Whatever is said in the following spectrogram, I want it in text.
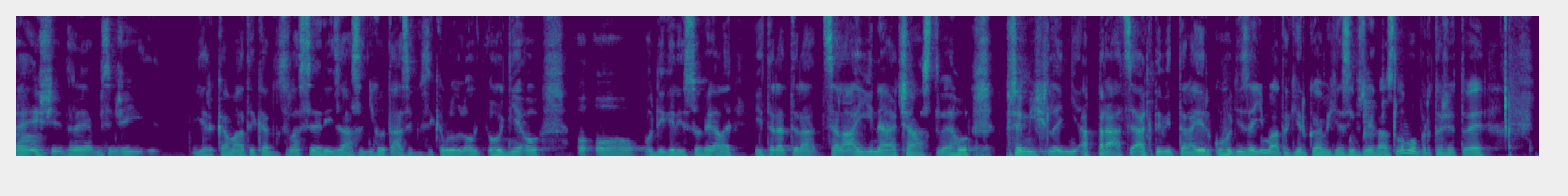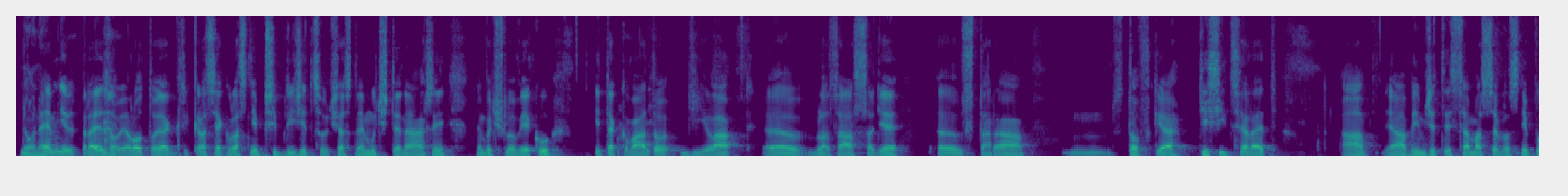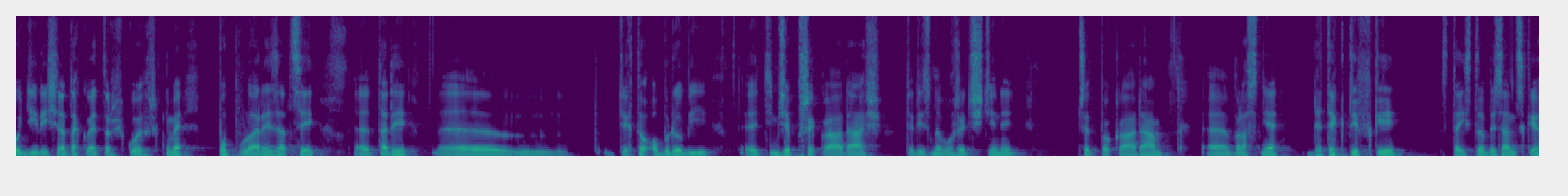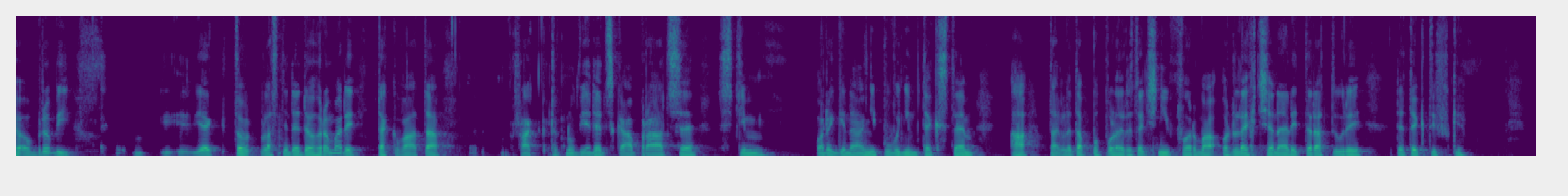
No. Ještě, tady, myslím, že Jirka má teďka docela sérii zásadních otázek. Vy jste mluvil hodně o, o, o, o Digenisovi, ale je teda, teda celá jiná část tvého přemýšlení a práce a aktivit, která Jirku hodně zajímá. Tak Jirko, já bych jasně přenechal slovo, protože to je... No ne, mě právě zaujalo to, jak říkal jsi, jak vlastně přiblížit současnému čtenáři nebo člověku i takováto díla eh, v zásadě eh, stará hm, stovky a tisíce let, a já vím, že ty sama se vlastně podílíš na takové trošku, řekněme, popularizaci eh, tady eh, těchto období eh, tím, že překládáš, tedy z novořečtiny, předpokládám, vlastně detektivky z toho byzantského období. Jak to vlastně jde dohromady? Taková ta, řeknu, vědecká práce s tím originální původním textem a takhle ta popularizační forma odlehčené literatury detektivky.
